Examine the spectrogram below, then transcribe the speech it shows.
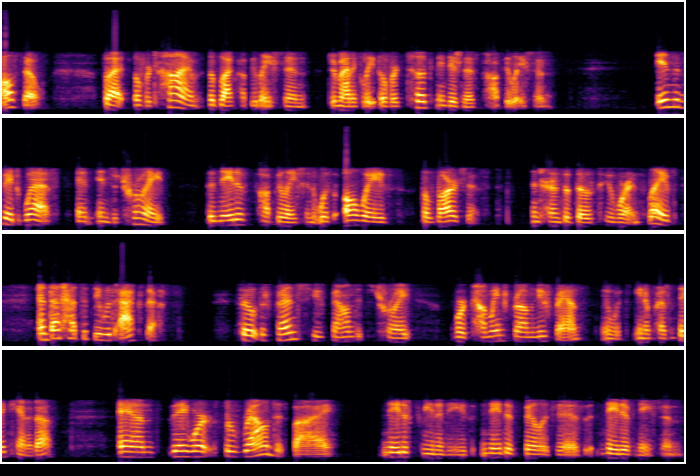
also. But over time, the black population dramatically overtook the indigenous population. In the Midwest and in Detroit, the native population was always the largest in terms of those who were enslaved, and that had to do with access. So the French who founded Detroit were coming from New France, in which, you know, present-day Canada, and they were surrounded by native communities, native villages, native nations,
